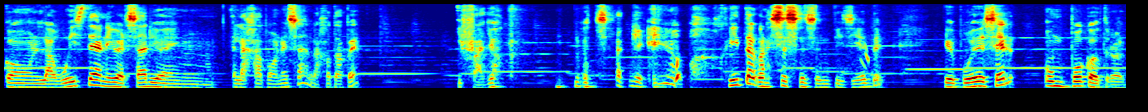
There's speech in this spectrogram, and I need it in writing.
con la Wish de aniversario en, en la japonesa, en la JP, y falló. o sea que, ojito con ese 67, que puede ser un poco troll.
